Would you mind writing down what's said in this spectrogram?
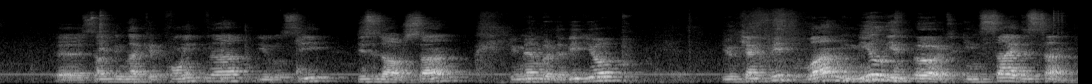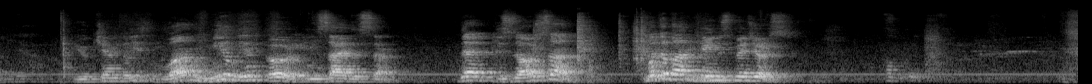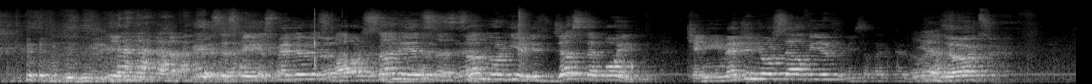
uh, something like a point now. You will see this is our sun. Remember the video? You can fit one million Earth inside the sun. You can fit one million Earth inside the sun. Then this is our sun. What about Canis Majoris? This is Canis Majoris. Our sun is uh, somewhere here. It's just a point. Can you imagine yourself here? Yes. Earth,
